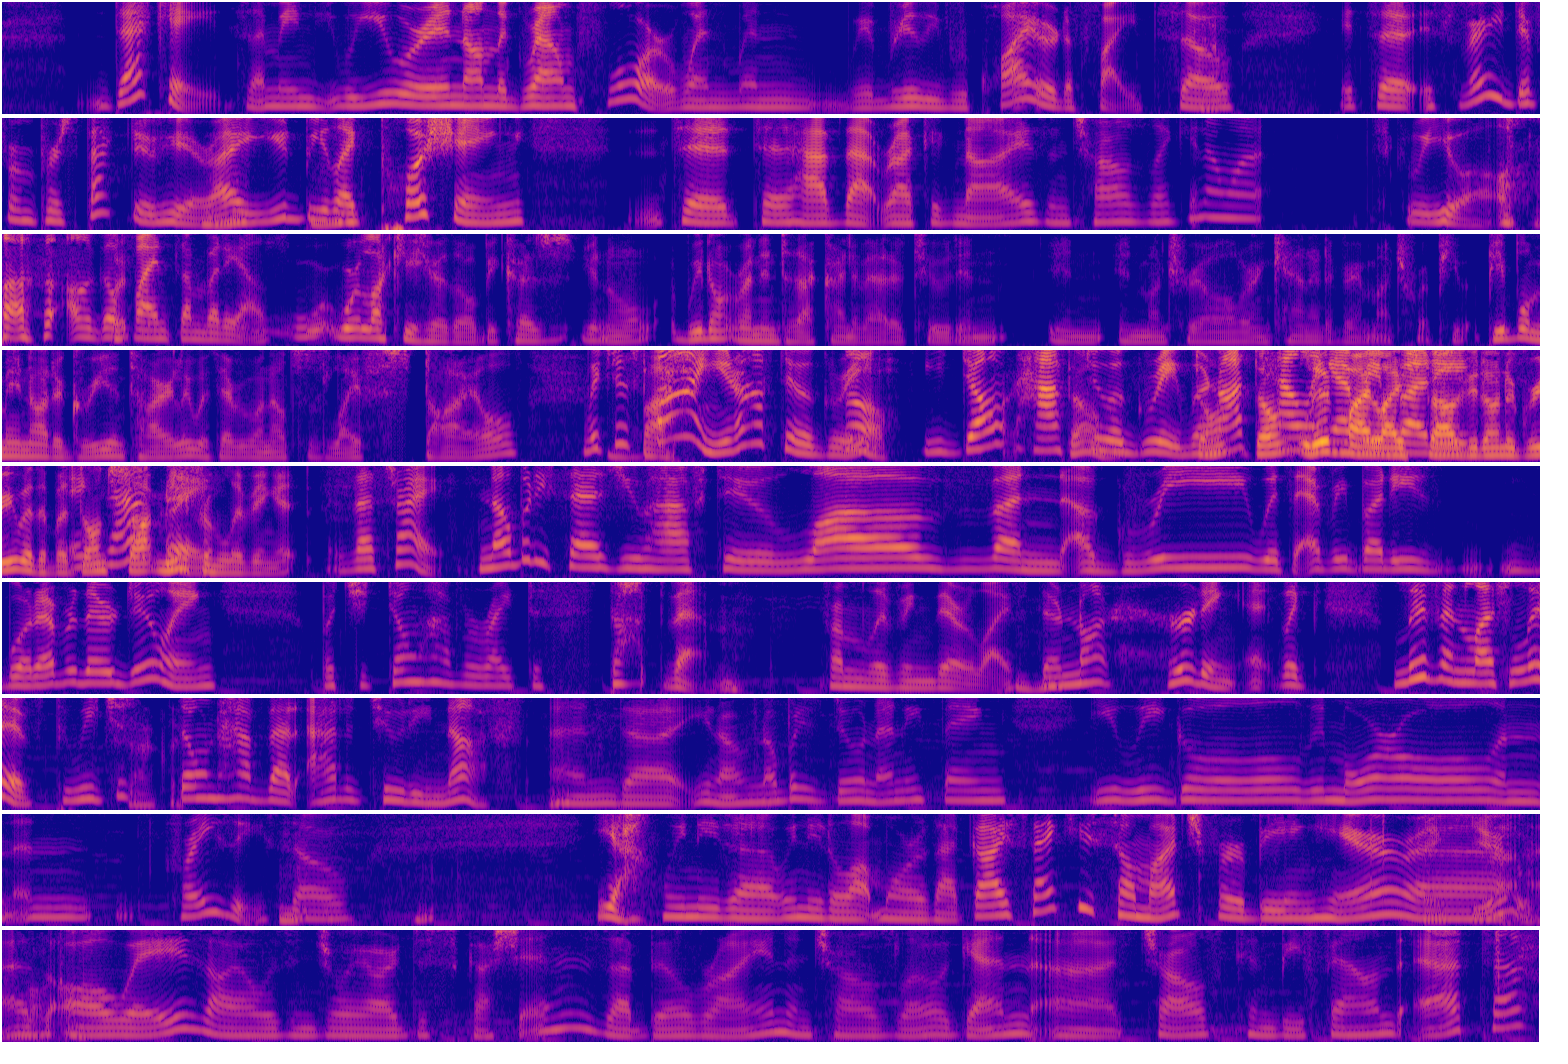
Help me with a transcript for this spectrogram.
decades. I mean, you, you were in on the ground floor when when it really required a fight. So it's a it's a very different perspective here, mm-hmm. right? You'd be mm-hmm. like pushing to to have that recognized, and Charles like, you know what? Screw you all. I'll, I'll go find somebody else. We're lucky here though because you know we don't run into that kind of attitude in in in Montreal or in Canada very much where people people may not agree entirely with everyone else's lifestyle Which is fine. You don't have to agree. No. You don't have to Don't- agree. We're don't, not don't telling live my lifestyle if you don't agree with it but don't stop me from living it That's right. Nobody says you have to love and agree with everybody's whatever they're doing, but you don't have a right to stop them from living their life. Mm-hmm. They're not hurting. it. Like live and let live. We just Exactly. don't have that attitude enough. Mm-hmm. And uh, you know, nobody's doing anything illegal, immoral, and and crazy. So. Mm-hmm. Yeah, we need a we need a lot more of that, guys. Thank you so much for being here. Thank uh, you. As always, I always enjoy our discussions. Uh, Bill Ryan and Charles Lowe. Again, uh, Charles can be found at. Uh,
